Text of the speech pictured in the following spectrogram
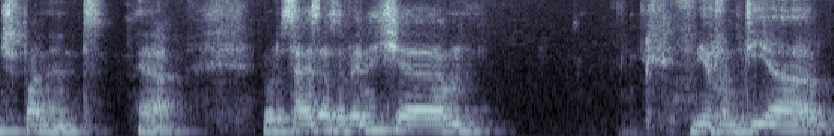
Spannend, ja. Das heißt also, wenn ich ähm, mir von dir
